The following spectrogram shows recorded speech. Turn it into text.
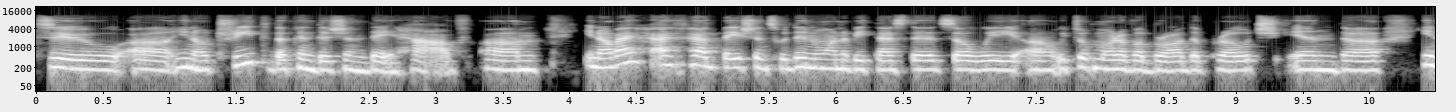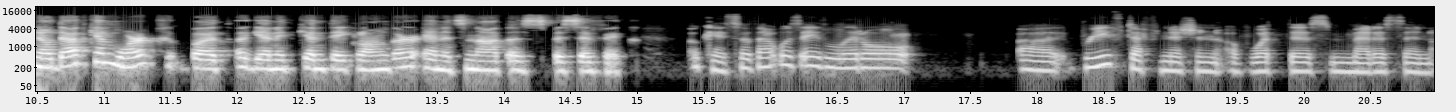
to uh, you know treat the condition they have. Um, you know I, have had patients who didn't want to be tested so we uh, we took more of a broad approach and uh, you know that can work but again it can take longer and it's not as specific. Okay, so that was a little uh, brief definition of what this medicine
